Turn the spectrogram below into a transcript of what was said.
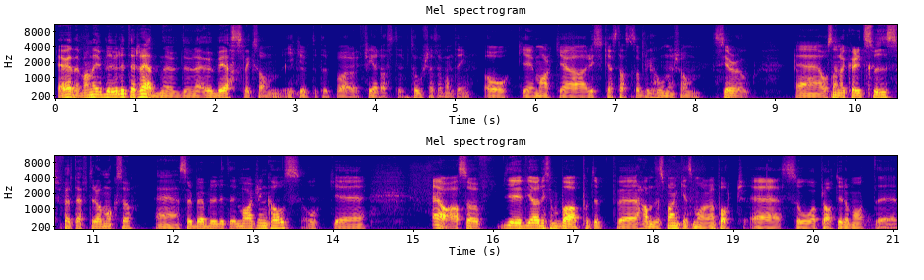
jag vet inte, man har ju blivit lite rädd nu, nu när UBS liksom gick ut i typ var fredags, typ torsdags eller någonting. Och eh, marka ryska statsobligationer som zero. Eh, och sen har Credit Suisse följt efter dem också. Eh, så det börjar bli lite margin calls och Ja, alltså jag, jag liksom bara på typ eh, Handelsbankens morgonrapport eh, så pratar ju de om att eh,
